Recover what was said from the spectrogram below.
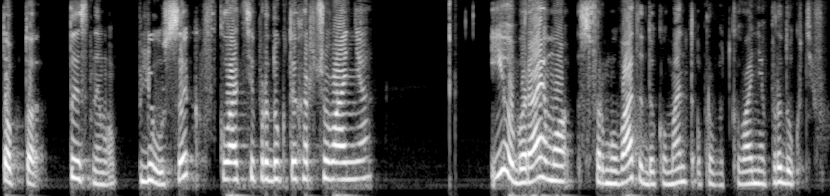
тобто тиснемо плюсик в вкладці Продукти харчування і обираємо Сформувати документ оприбуткування продуктів.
